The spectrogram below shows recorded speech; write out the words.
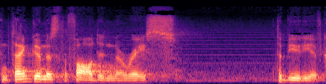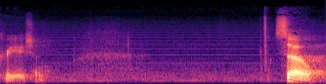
And thank goodness the fall didn't erase the beauty of creation. So,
